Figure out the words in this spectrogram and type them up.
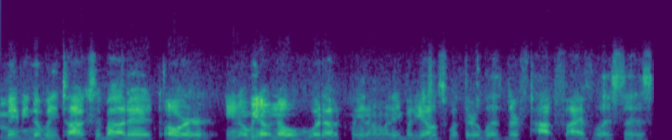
maybe nobody talks about it or you know we don't know what out you know anybody else what their list their top 5 list is.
